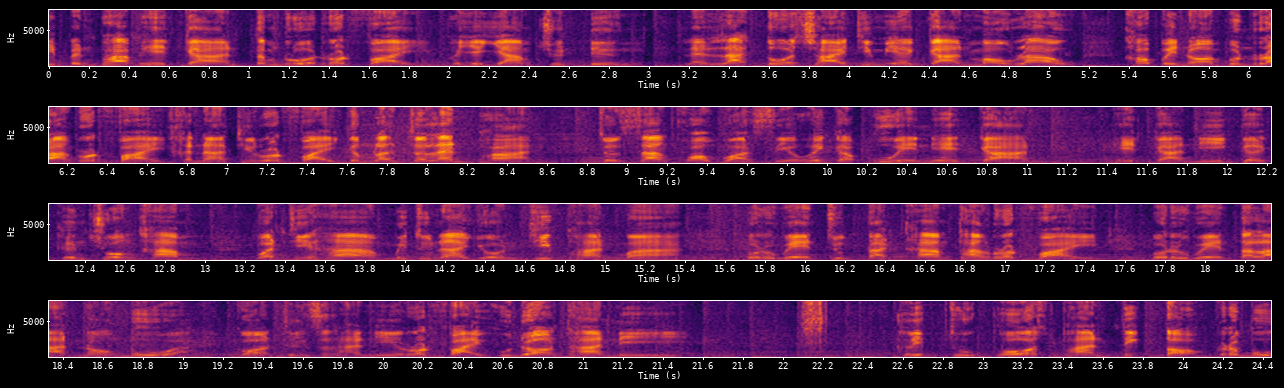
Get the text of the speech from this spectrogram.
นี่เป็นภาพเหตุการณ์ตำรวจรถไฟพยายามฉุดดึง และลากตัวชายที่มีอาการเมาเหล้าเข้าไปนอนบนรางรถไฟ ขณะที่รถไฟกำลังจะแล่นผ่าน จนสร้างความหวาดเสียวให้กับผู้เห็นเหตุการณ์ เหตุการณ์นี้เกิดขึ้นช่วงค่ำวันที่ 5 มิถุนายนที่ผ่านมา บริเวณจุดตัดข้ามทางรถไฟ บริเวณตลาดหนองบัว ก่อนถึงสถานีรถไฟอุดรธานี คลิปถูกโพสต์ผ่านติ๊กตอกระบุ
